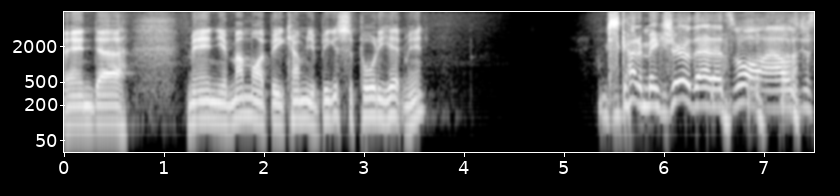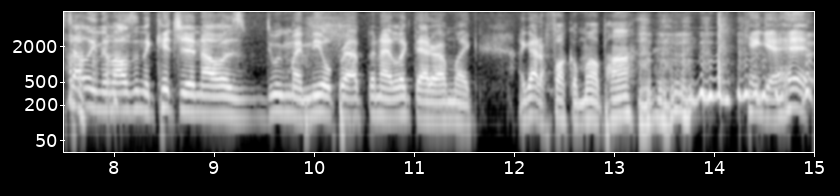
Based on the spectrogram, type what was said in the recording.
and uh, man, your mum might become your biggest supporter yet, man. Just got to make sure of that. That's all. I was just telling them I was in the kitchen. I was doing my meal prep, and I looked at her. I'm like, I got to fuck them up, huh? Can't get hit.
